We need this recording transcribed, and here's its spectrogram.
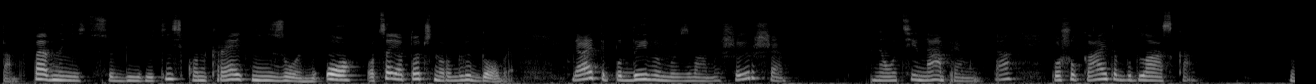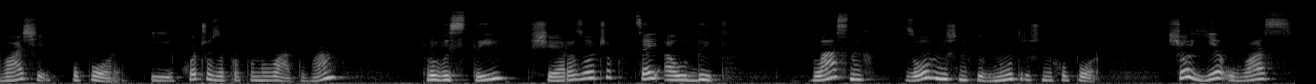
Там, Впевненість в собі, в якійсь конкретній зоні. О, оце я точно роблю добре. Давайте подивимось з вами ширше на оці напрями. Пошукайте, будь ласка, ваші опори. І хочу запропонувати вам провести ще разочок цей аудит власних зовнішніх і внутрішніх опор. Що є у вас,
